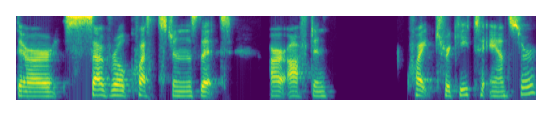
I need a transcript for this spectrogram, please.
there are several questions that are often quite tricky to answer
